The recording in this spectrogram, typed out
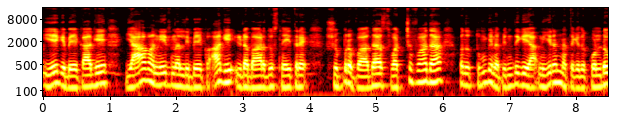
ಹೇಗೆ ಬೇಕಾಗಿ ಯಾವ ನೀರಿನಲ್ಲಿ ಬೇಕು ಹಾಗೆ ಇಡಬಾರದು ಸ್ನೇಹಿತರೆ. ಶುಭ್ರವಾದ, ಸ್ವಚ್ಛವಾದ ಒಂದು ತುಂಬಿನ ಬಿಂದಿಗೆಯ ನೀರನ್ನು ತೆಗೆದುಕೊಂಡು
